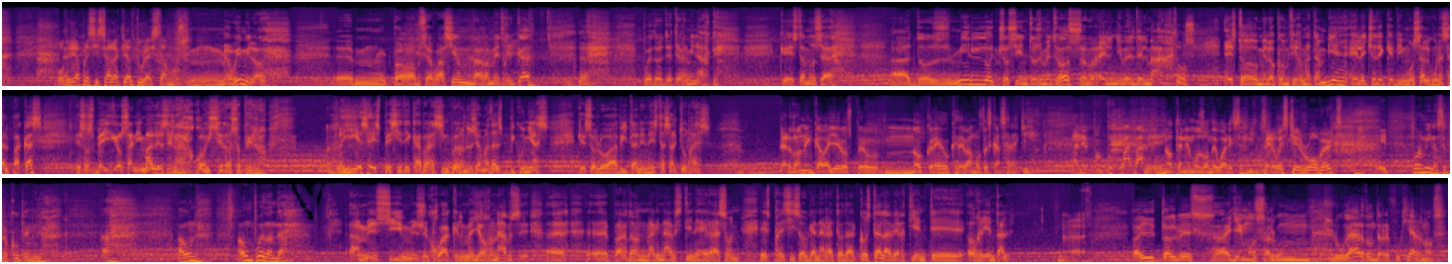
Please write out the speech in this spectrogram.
¿podría precisar a qué altura estamos? Me oui, milord. Em, por observación barométrica, eh, puedo determinar que, que estamos a, a 2.800 metros sobre el nivel del mar. Esto me lo confirma también el hecho de que vimos algunas alpacas, esos bellos animales de largo y sedoso pelo. Y esa especie de cabras sin cuernos llamadas vicuñas, que solo habitan en estas alturas. Perdonen, caballeros, pero no creo que debamos descansar aquí. No tenemos dónde guarecernos. Pero es que Robert... eh, Por mí no se preocupe, Milord. Ah, aún, aún puedo andar. Ah, mais si, mais je crois que el mayor Nabs, eh, eh, perdón, McNabs tiene razón. Es preciso ganar a toda costa la vertiente oriental. Ahí tal vez hallemos algún lugar donde refugiarnos.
